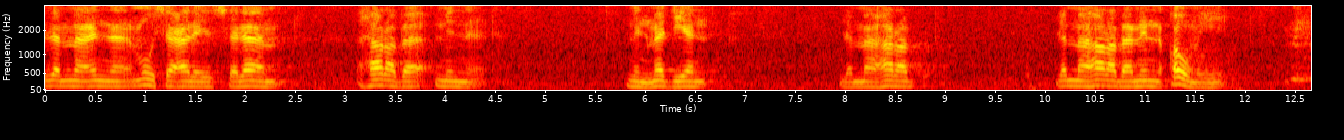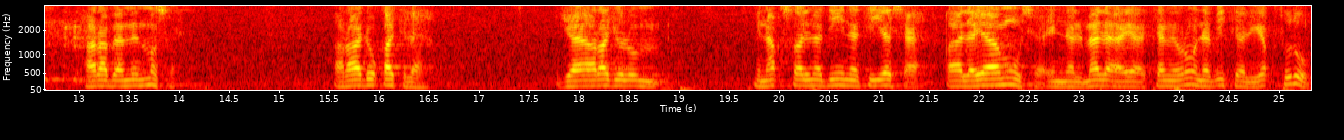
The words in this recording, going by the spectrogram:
لما أن موسى عليه السلام هرب من من مدين لما هرب لما هرب من قومه هرب من مصر أرادوا قتله جاء رجل من أقصى المدينة يسعى. قال يا موسى إن الملأ يأتمرون بك ليقتلوك.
